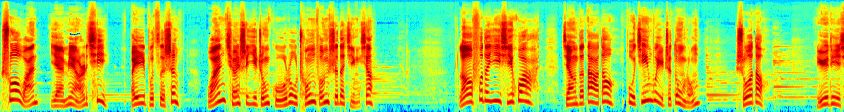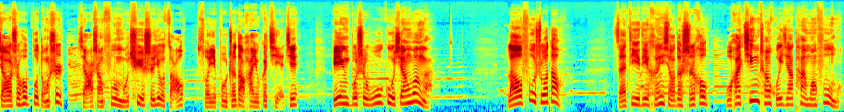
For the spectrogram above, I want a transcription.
说完，掩面而泣，悲不自胜。完全是一种骨肉重逢时的景象。老夫的一席话讲得大道不禁为之动容，说道：“余弟小时候不懂事，加上父母去世又早，所以不知道还有个姐姐，并不是无故相望啊。”老妇说道：“在弟弟很小的时候，我还经常回家探望父母，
